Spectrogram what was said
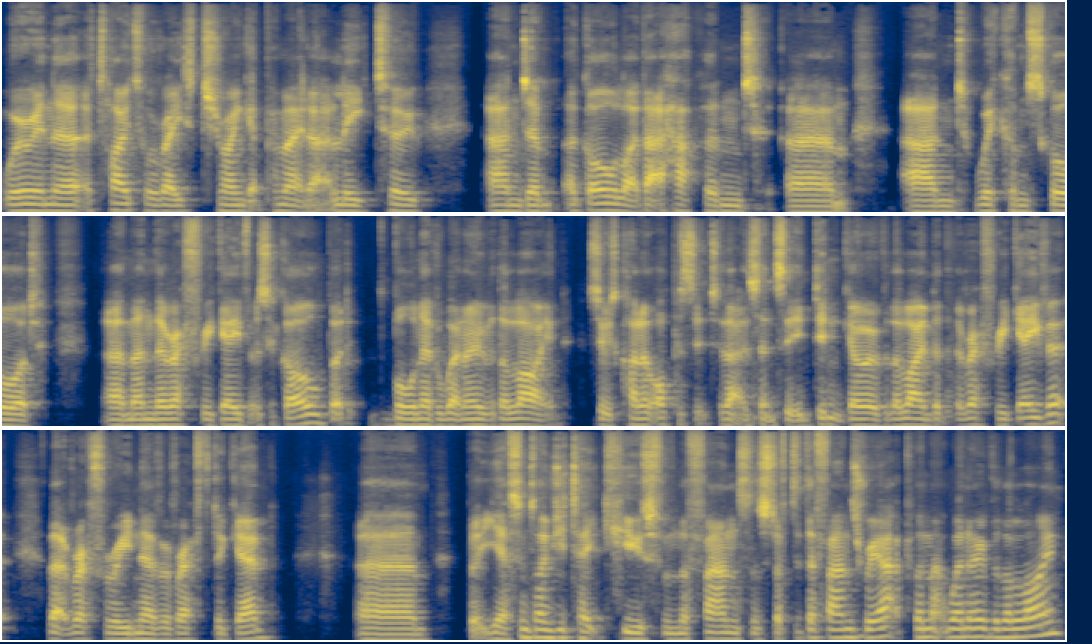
We are in a, a, title race to try and get promoted out of League Two, and um, a goal like that happened, um, and Wycombe scored. Um, and the referee gave us a goal, but the ball never went over the line. So it was kind of opposite to that in the sense that it didn't go over the line, but the referee gave it. That referee never refed again. Um, but yeah, sometimes you take cues from the fans and stuff. Did the fans react when that went over the line?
